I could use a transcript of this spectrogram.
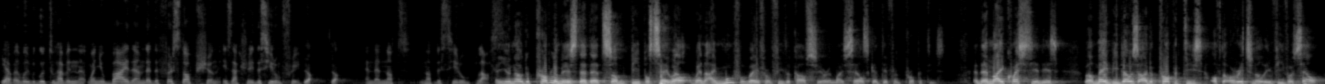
Yeah, yeah, but it would be good to have in, when you buy them that the first option is actually the serum-free. Yeah, yeah. And then not, not the serum plus. And you know, the problem is that, that some people say, well, when I move away from fetal calf serum, my cells get different properties. And then my question is, well, maybe those are the properties of the original in vivo cell.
